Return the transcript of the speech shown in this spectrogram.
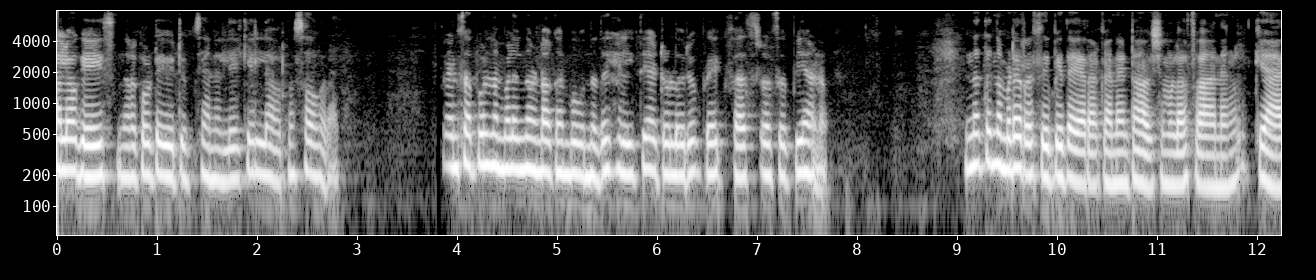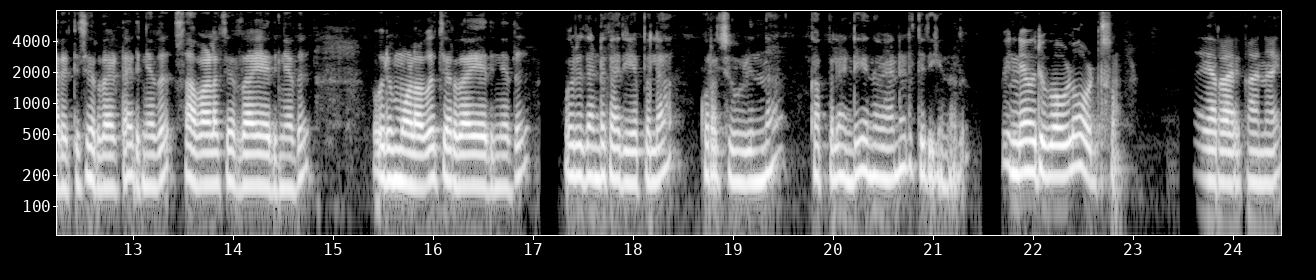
ഹലോ ഗെയ്സ് നിറക്കോട്ട് യൂട്യൂബ് ചാനലിലേക്ക് എല്ലാവർക്കും സ്വാഗതം. ഫ്രണ്ട്സ് അപ്പോൾ നമ്മൾ ഇന്ന് ഉണ്ടാക്കാൻ പോകുന്നത് ഹെൽത്തി ആയിട്ടുള്ളൊരു ബ്രേക്ക്ഫാസ്റ്റ് റെസിപ്പിയാണ്. ഇന്നത്തെ നമ്മുടെ റെസിപ്പി തയ്യാറാക്കാനായിട്ട് ആവശ്യമുള്ള സാധനങ്ങൾ ക്യാരറ്റ് ചെറുതായിട്ട് അരിഞ്ഞത് സവാള ചെറുതായി അരിഞ്ഞത് ഒരു മുളക് ചെറുതായി അരിഞ്ഞത് ഒരു തണ്ട് കരിയേപ്പില കുറച്ച് ഉഴുന്ന് കപ്പലണ്ടി എന്നിവയാണ് എടുത്തിരിക്കുന്നത്. പിന്നെ ഒരു ബൗൾ ഓട്സും തയ്യാറാക്കാനായി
